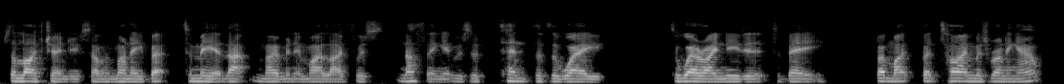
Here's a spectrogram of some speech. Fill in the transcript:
it's a life changing sum of money, but to me at that moment in my life was nothing. It was a tenth of the way to where I needed it to be. But my but time was running out.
